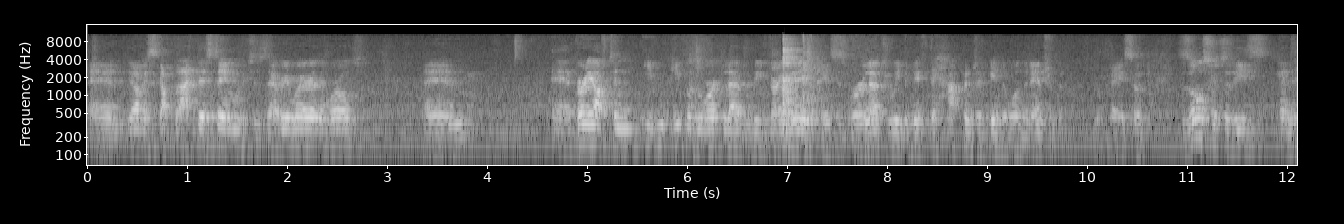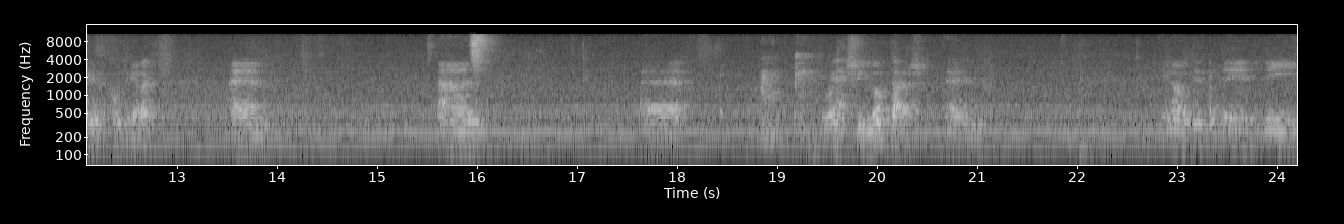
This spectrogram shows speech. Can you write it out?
And they obviously got blacklisting, which is everywhere in the world. And uh, very often, even people who weren't allowed to read very many cases were allowed to read them if they happened to have been the one that entered them. Okay, so there's all sorts of these kind of things that come together. Um, and uh, we actually looked at it, and you know, the the, the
